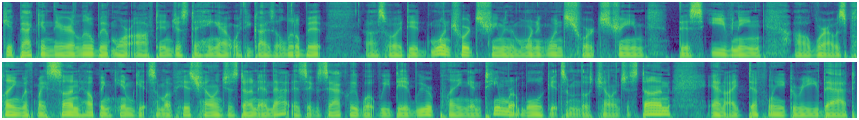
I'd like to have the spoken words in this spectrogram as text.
get back in there a little bit more often just to hang out with you guys a little bit. Uh, so I did one short stream in the morning, one short stream this evening uh, where I was playing with my son, helping him get some of his challenges done. And that is exactly what we did. We were playing in Team Rumble, get some of those challenges done. And I definitely agree that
